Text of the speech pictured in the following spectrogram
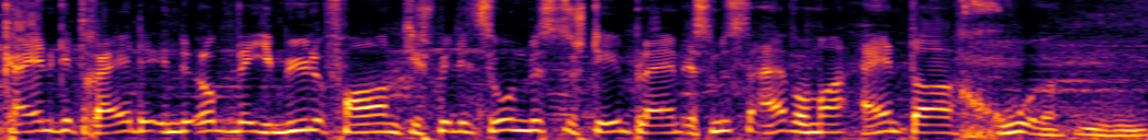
kein Getreide in irgendwelche Mühle fahren, die Spedition müsste stehen bleiben, es müsste einfach mal ein Tag Ruhe. Mhm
